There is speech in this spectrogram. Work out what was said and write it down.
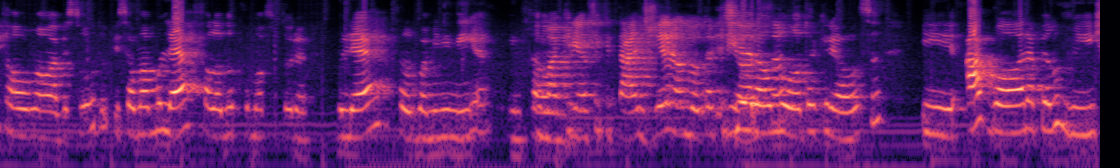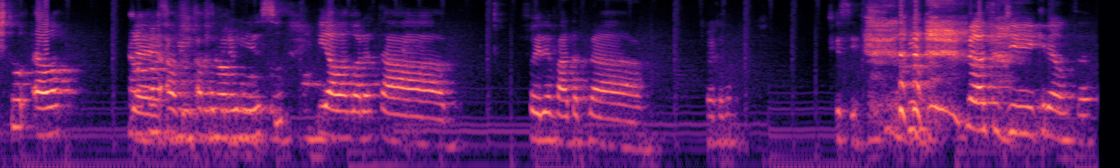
então é um absurdo. Isso é uma mulher falando com uma futura mulher, falando com uma menininha, então Uma criança que tá gerando outra criança. gerando outra criança. E agora, pelo visto, ela, Ela é, a, a família isso e ela agora tá foi levada pra como é que é? Esqueci. Negócio de criança.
